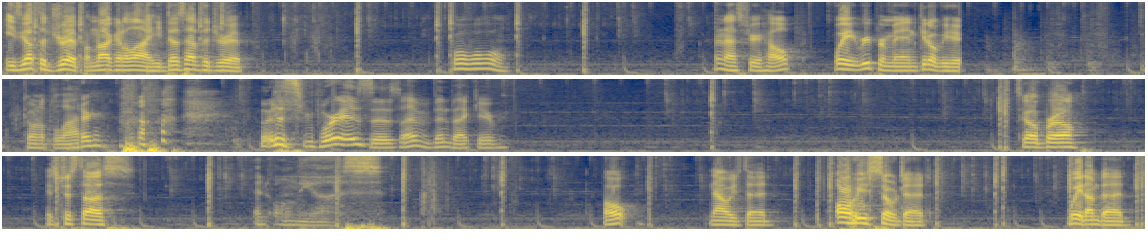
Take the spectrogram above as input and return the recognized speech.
He's got the drip. I'm not gonna lie. He does have the drip. Whoa, whoa, whoa. I didn't ask for your help. Wait, Reaper man, get over here. Going up the ladder? what is, where is this? I haven't been back here. Let's go, bro. It's just us. And only us. Oh, now he's dead. Oh, he's so dead. Wait, I'm dead.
